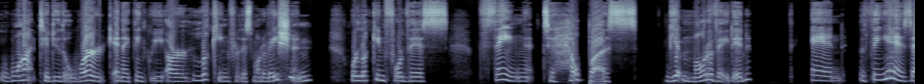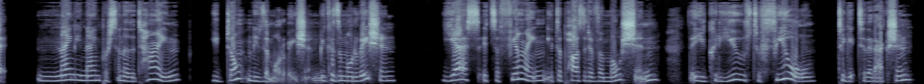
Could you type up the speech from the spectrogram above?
want to do the work. And I think we are looking for this motivation. We're looking for this thing to help us get motivated. And the thing is that 99% of the time, you don't need the motivation because the motivation, yes, it's a feeling, it's a positive emotion that you could use to fuel to get to that action.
